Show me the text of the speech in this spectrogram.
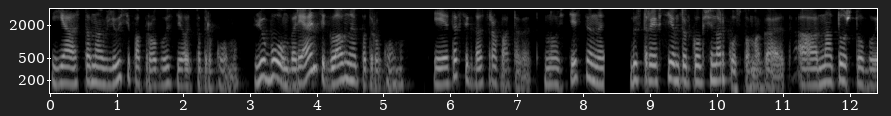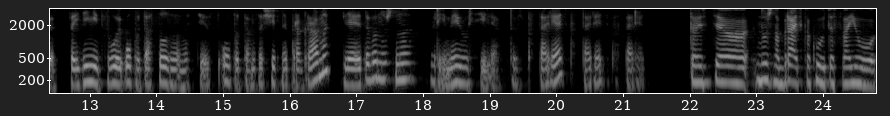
я остановлюсь и попробую сделать по-другому. В любом варианте главное по-другому. И это всегда срабатывает. Но, естественно, быстро всем только общий наркоз помогает. А на то, чтобы соединить свой опыт осознанности с опытом защитной программы, для этого нужно время и усилия. То есть повторять, повторять и повторять. То есть э, нужно брать какую-то свою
